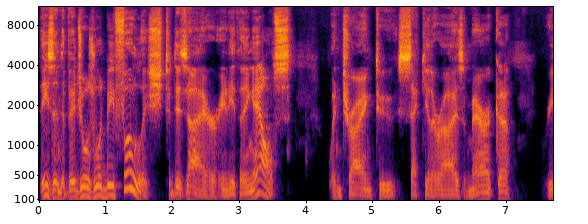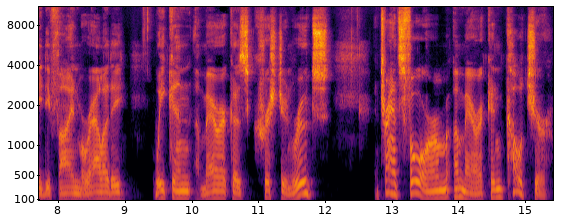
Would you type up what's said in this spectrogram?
These individuals would be foolish to desire anything else when trying to secularize America, redefine morality, weaken America's Christian roots, transform American culture.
